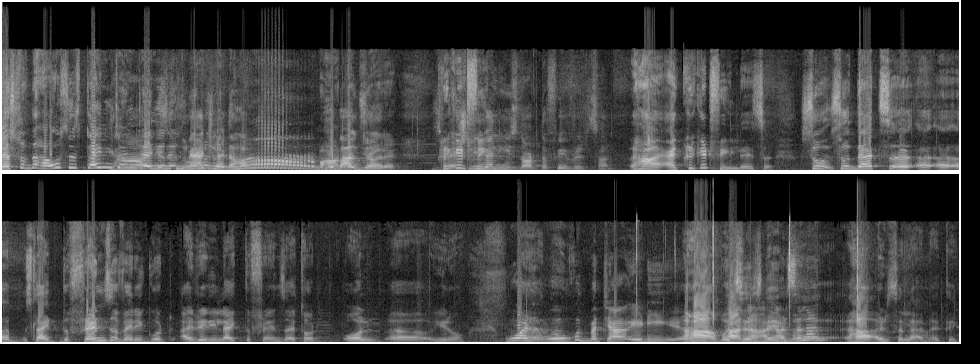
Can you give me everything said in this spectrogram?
rest of the house is tiny tiny tiny match with the house ये बात जा रहा है। Cricket field he is not the favourite son हाँ क्रिकेट फ़ील्ड है so so that's like the friends are very good I really like the friends I thought all you know वो वो खुद बच्चा एडी uh, हाँ वो सिज नेम अरसलान? हाँ अरसलान आई थिंक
